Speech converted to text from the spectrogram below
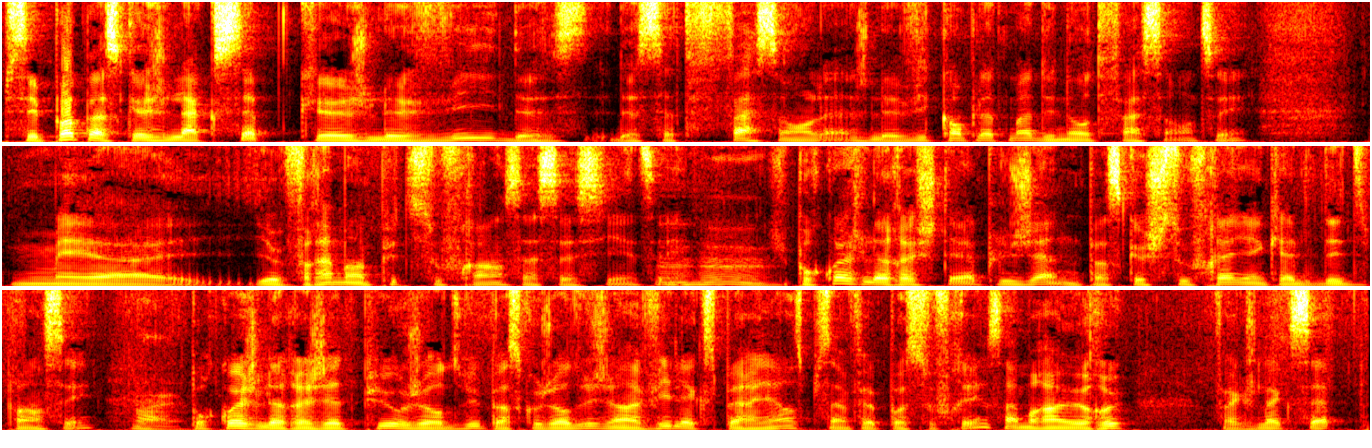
Puis c'est pas parce que je l'accepte que je le vis de, de cette façon-là. Je le vis complètement d'une autre façon, tu sais. Mais euh, il y a vraiment plus de souffrance associée, tu sais. Mhm. Pourquoi je le rejetais à plus jeune? Parce que je souffrais rien qu'à l'idée d'y penser. Ouais. Pourquoi je le rejette plus aujourd'hui? Parce qu'aujourd'hui, j'ai envie l'expérience, puis ça me fait pas souffrir, ça me rend heureux. Fait que je l'accepte.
